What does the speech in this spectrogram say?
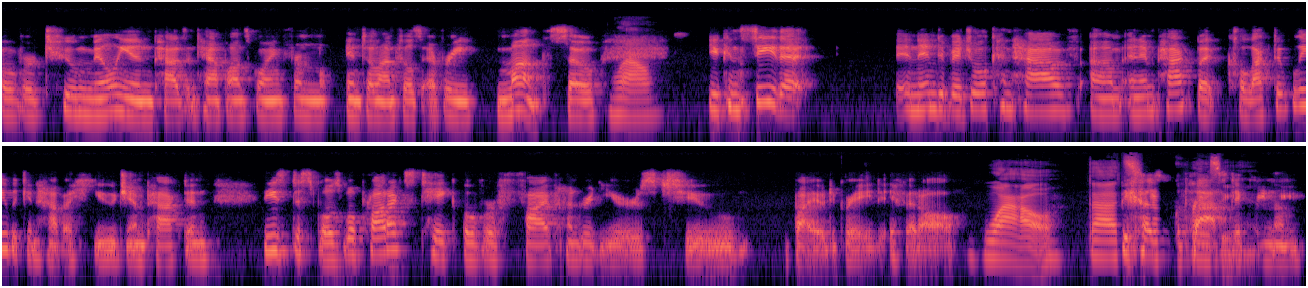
over 2 million pads and tampons going from into landfills every month. So, wow. You can see that an individual can have um, an impact, but collectively we can have a huge impact. And these disposable products take over 500 years to biodegrade, if at all. Wow, that's because of the crazy. plastic in them.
